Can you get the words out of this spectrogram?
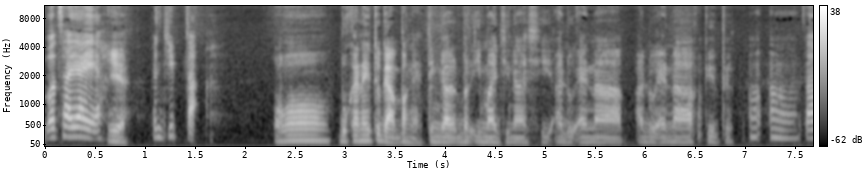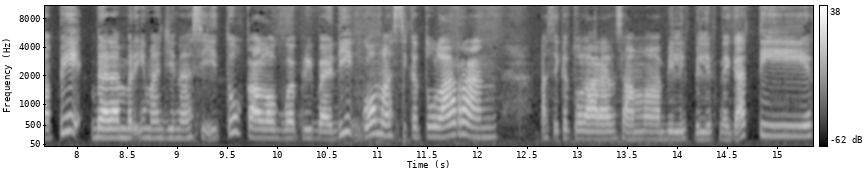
buat saya ya. Iya. Pencipta. oh bukannya itu gampang ya tinggal berimajinasi aduh enak aduh enak gitu Mm-mm. Tapi dalam berimajinasi itu kalau gue pribadi gue masih ketularan masih ketularan sama belief-belief negatif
